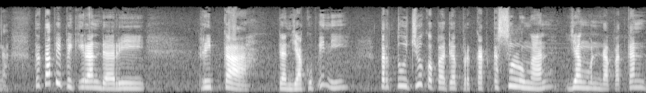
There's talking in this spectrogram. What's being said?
Nah, tetapi pikiran dari Ribka dan Yakub ini tertuju kepada berkat kesulungan yang mendapatkan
